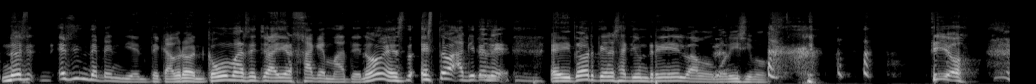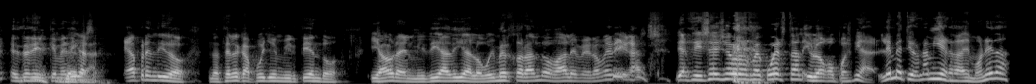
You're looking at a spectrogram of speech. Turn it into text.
No es, es, independiente, cabrón. ¿Cómo me has hecho ahí el jaque mate, no? Esto, esto aquí tiene. Editor, tienes aquí un reel, vamos, buenísimo. Tío, es decir, que me digas, he aprendido de hacer el capullo invirtiendo y ahora en mi día a día lo voy mejorando, vale, pero no me digas, 16 euros me cuestan y luego, pues mira, le he metido una mierda de moneda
